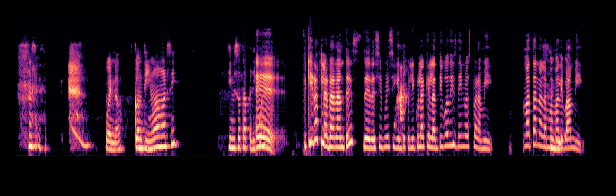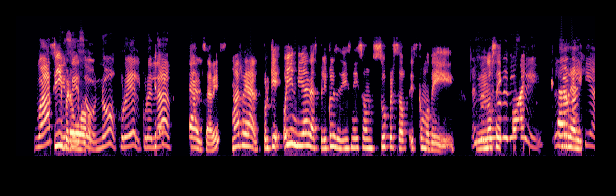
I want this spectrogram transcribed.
bueno, continúa, Marcy. ¿Tienes otra película? Eh, quiero aclarar antes de decir mi siguiente película que el antiguo Disney no es para mí. Matan a la mamá de Bambi. ¿What? Sí, ¿Qué pero- es eso? No, cruel, crueldad. real, ¿sabes? Más real, porque hoy en día las películas de Disney son súper soft, es como de, Es no sé, de Disney. La realidad magia.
